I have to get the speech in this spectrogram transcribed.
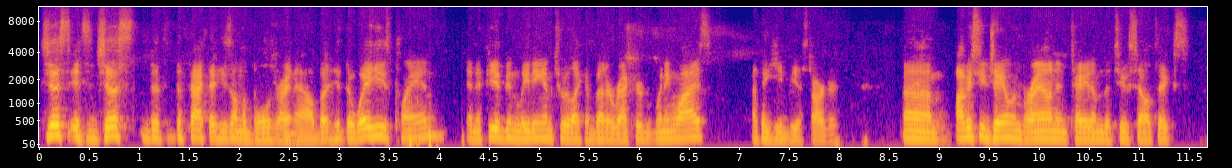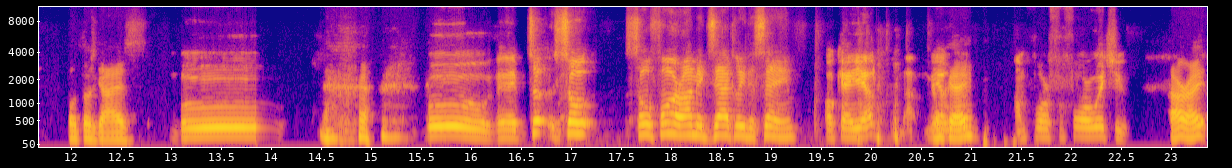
just it's just the the fact that he's on the Bulls right now, but the way he's playing, and if he had been leading him to like a better record winning wise, I think he'd be a starter. Um, obviously, Jaylen Brown and Tatum, the two Celtics, both those guys. Boo. Boo. They, So so so far, I'm exactly the same. okay, yep. Yep. okay, I'm four for four with you. all right.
